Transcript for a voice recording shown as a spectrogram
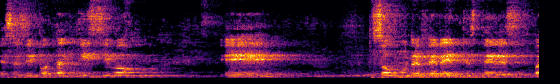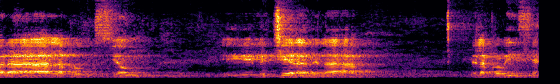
Eso es importantísimo. Eh, son un referente ustedes para la producción eh, lechera de la, de la provincia.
